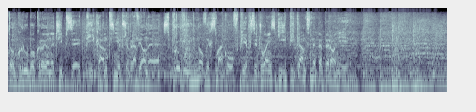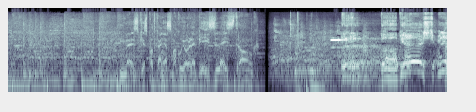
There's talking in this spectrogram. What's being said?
to grubo krojone chipsy, pikantnie przyprawione. Spróbuj nowych smaków, pieprz syczuański i pikantne pepperoni. Męskie spotkania smakują lepiej z Lay Strong. Popieść mnie!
